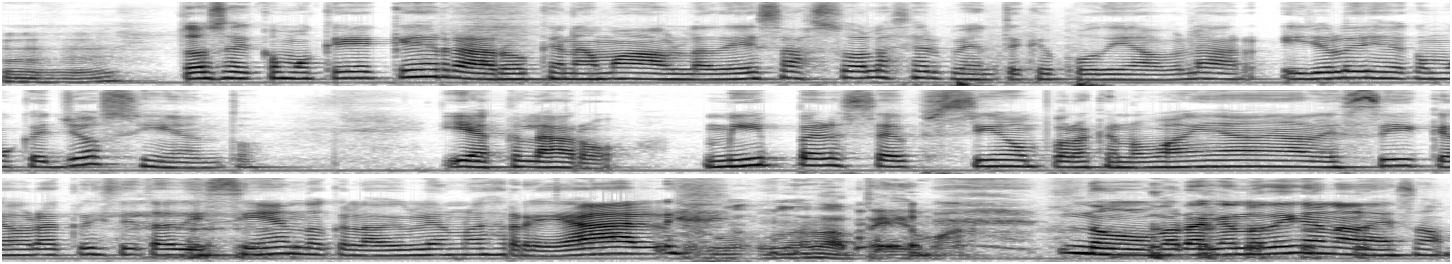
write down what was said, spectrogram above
Entonces, como que qué raro que nada más habla de esa sola serpiente que podía hablar. Y yo le dije como que yo siento y aclaro, mi percepción, para que no vayan a decir que ahora Cristi está diciendo que la Biblia no es real. Un anatema. no, para que no digan nada de eso.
